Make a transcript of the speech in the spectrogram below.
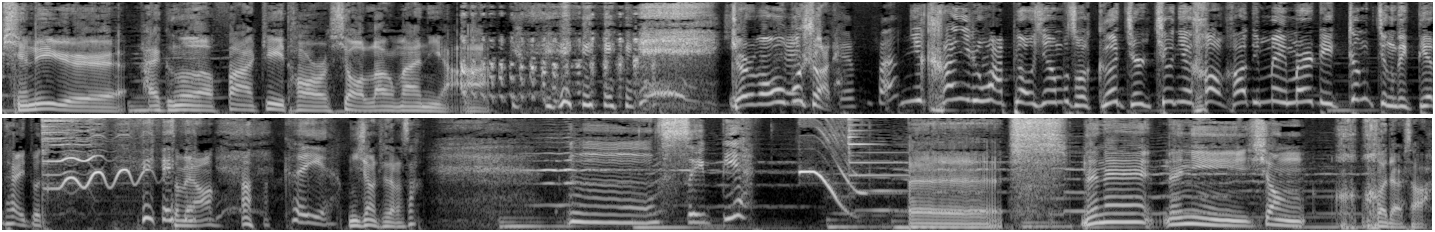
频率日还给我发这套小浪漫呢啊！今儿吧我不说了，你看你这娃表现不错，哥今儿请你好好的美美的正经的点他一顿，怎么样？啊可以，你想吃点啥？嗯，随便。呃，那那那你想喝喝点啥？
